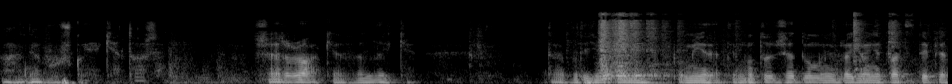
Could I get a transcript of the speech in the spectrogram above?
Гарне вушко яке теж. Широке, велике. Треба буде їм поміряти. Ну тут вже думаю в районі 25.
